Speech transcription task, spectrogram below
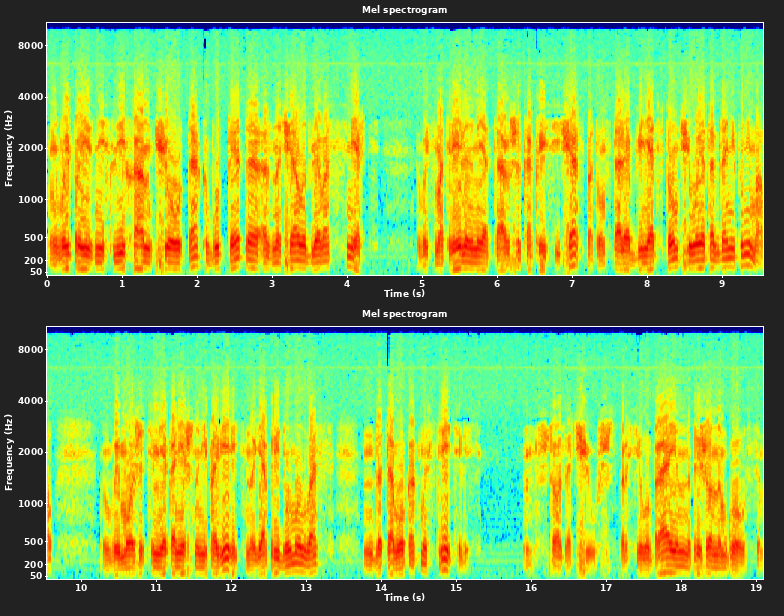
Вы произнесли «Хан Чоу» так, будто это означало для вас смерть. Вы смотрели на меня так же, как и сейчас, потом стали обвинять в том, чего я тогда не понимал. Вы можете мне, конечно, не поверить, но я придумал вас до того, как мы встретились». «Что за чушь?» — спросил Брайан напряженным голосом.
